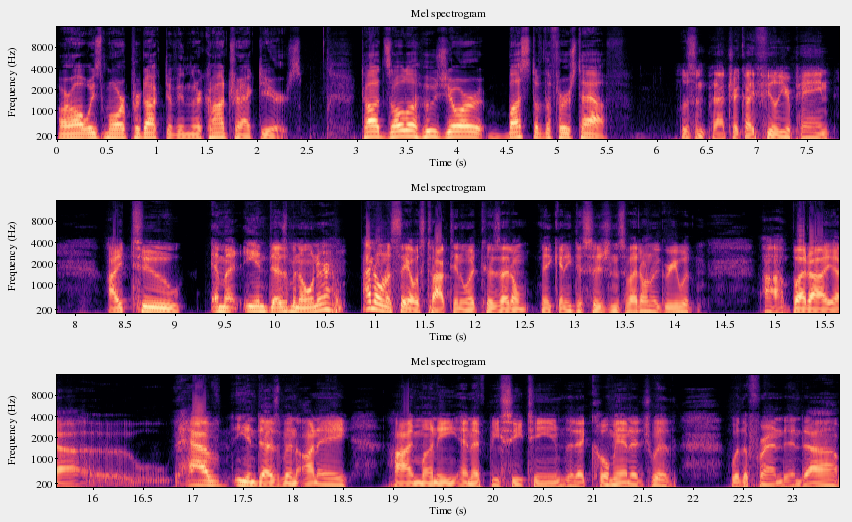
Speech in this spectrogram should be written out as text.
are always more productive in their contract years. Todd Zola, who's your bust of the first half? Listen, Patrick, I feel your pain. I too am an Ian Desmond owner. I don't want to say I was talked into it because I don't make any decisions if I don't agree with. Uh, but I uh, have Ian Desmond on a high money NFBC team that I co-manage with with a friend, and uh,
